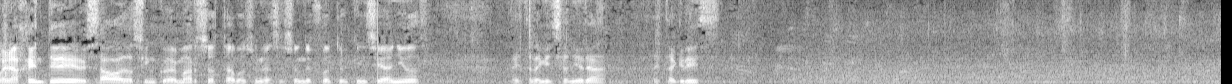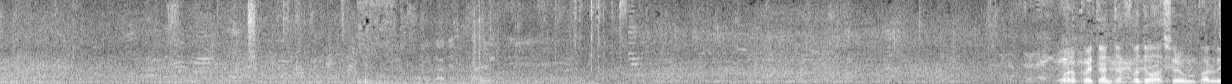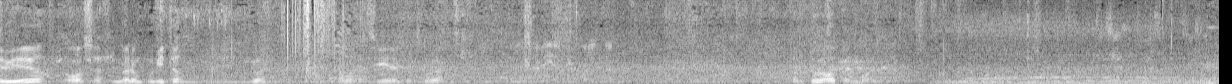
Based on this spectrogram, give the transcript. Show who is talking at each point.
Speaker 1: Buena gente, sábado 5 de marzo estamos en una sesión de fotos de 15 años. Ahí está la quinceañera, ahí está Chris. Bueno, después de tantas fotos vamos a hacer un par de videos, vamos a filmar un poquito. Y bueno, estamos así en el Tortuga. Tortuga Open Mall.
